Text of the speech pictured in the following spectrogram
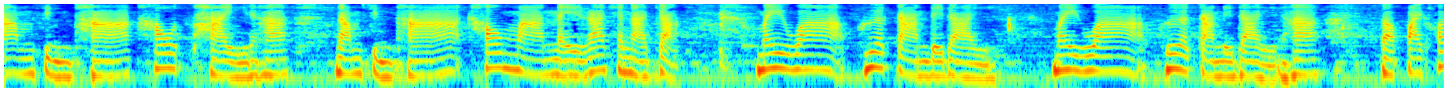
นำสินค้าเข้าไทยนะคะนำสินค้าเข้ามาในราชอาณาจักร ไม่ว่าเพื่อการใด ๆ ไม่ว่าเพื่อการใดๆนะคะต่อไปข้อ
